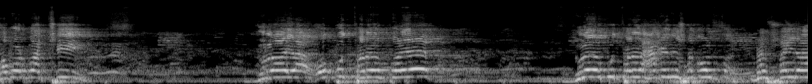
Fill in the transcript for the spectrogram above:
খবর পাচ্ছি, জুলাই অভ্যুত্থানের পরে, জুলাই অভ্যুত্থানের আগে যে সকল ব্যবসায়ীরা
